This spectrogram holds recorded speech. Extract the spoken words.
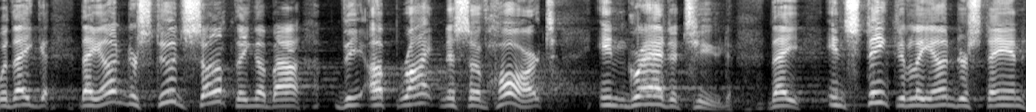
Well, they, they understood something about the uprightness of heart in gratitude. They instinctively understand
